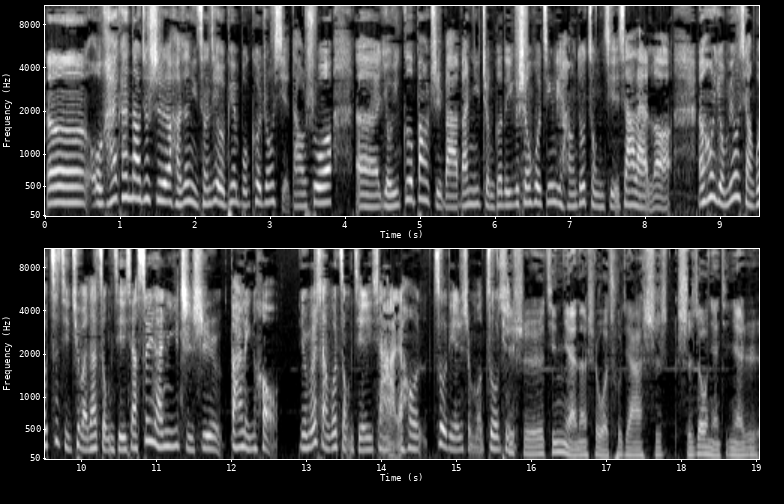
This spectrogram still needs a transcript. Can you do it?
嗯、我还看到就是好像你曾经有一篇博客中写到说，呃，有一个报纸吧，把你整个的一个生活经历好像都总结下来了。然后有没有想过自己去把它总结一下？虽然你只是八零后。有没有想过总结一下，然后做点什么作品？其实今年呢是我出家十十周年纪念日，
